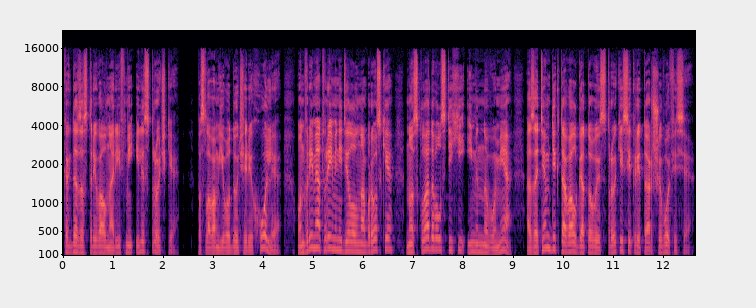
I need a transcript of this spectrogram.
когда застревал на рифме или строчке. По словам его дочери Холли, он время от времени делал наброски, но складывал стихи именно в уме, а затем диктовал готовые строки секретарши в офисе.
